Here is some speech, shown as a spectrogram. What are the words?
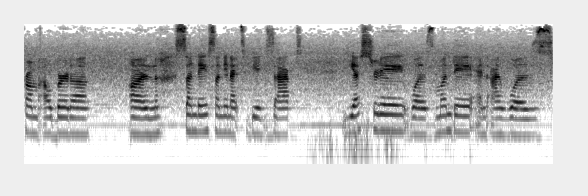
from Alberta on Sunday, Sunday night to be exact yesterday was monday and i was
